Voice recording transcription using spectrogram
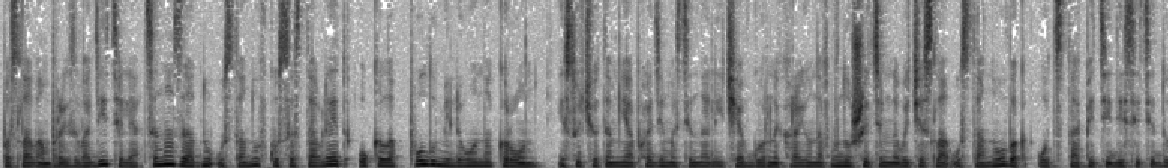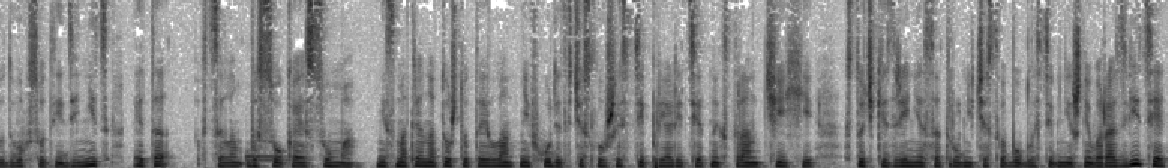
По словам производителя, цена за одну установку составляет около полумиллиона крон. И с учетом необходимости наличия в горных районах внушительного числа установок от 150 до 200 единиц, это в целом высокая сумма. Несмотря на то, что Таиланд не входит в число шести приоритетных стран Чехии с точки зрения сотрудничества в области внешнего развития,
